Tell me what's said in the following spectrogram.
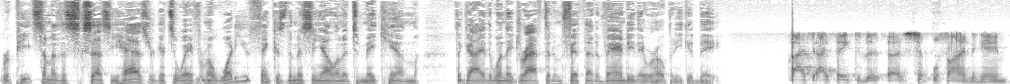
repeats some of the success he has or gets away from it. What do you think is the missing element to make him the guy that when they drafted him fifth out of Vandy, they were hoping he could be? I, I think the, uh, simplifying the game.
